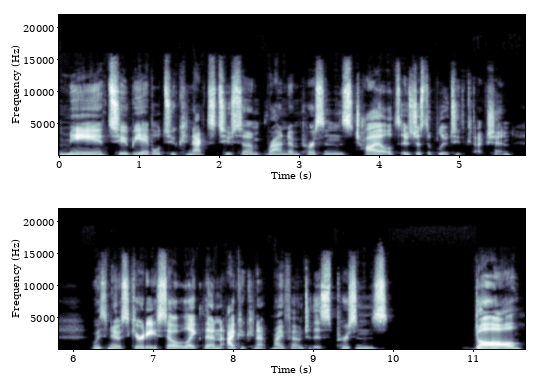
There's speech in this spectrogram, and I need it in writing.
me to be able to connect to some random person's child. It was just a Bluetooth connection with no security. So like then I could connect my phone to this person's doll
